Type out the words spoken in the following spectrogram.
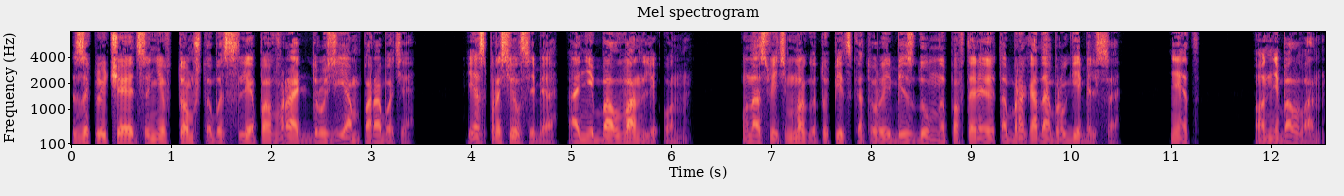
заключается не в том, чтобы слепо врать друзьям по работе. Я спросил себя, а не болван ли он? У нас ведь много тупиц, которые бездумно повторяют абракадабру Геббельса. Нет, он не болван.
